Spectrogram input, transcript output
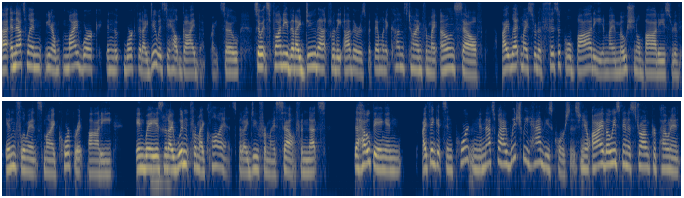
uh, and that's when you know my work and the work that i do is to help guide them right? So so it's funny that i do that for the others but then when it comes time for my own self i let my sort of physical body and my emotional body sort of influence my corporate body in ways mm-hmm. that i wouldn't for my clients but i do for myself. And that's the hoping and i think it's important. And that's why i wish we had these courses. You know i've always been a strong proponent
